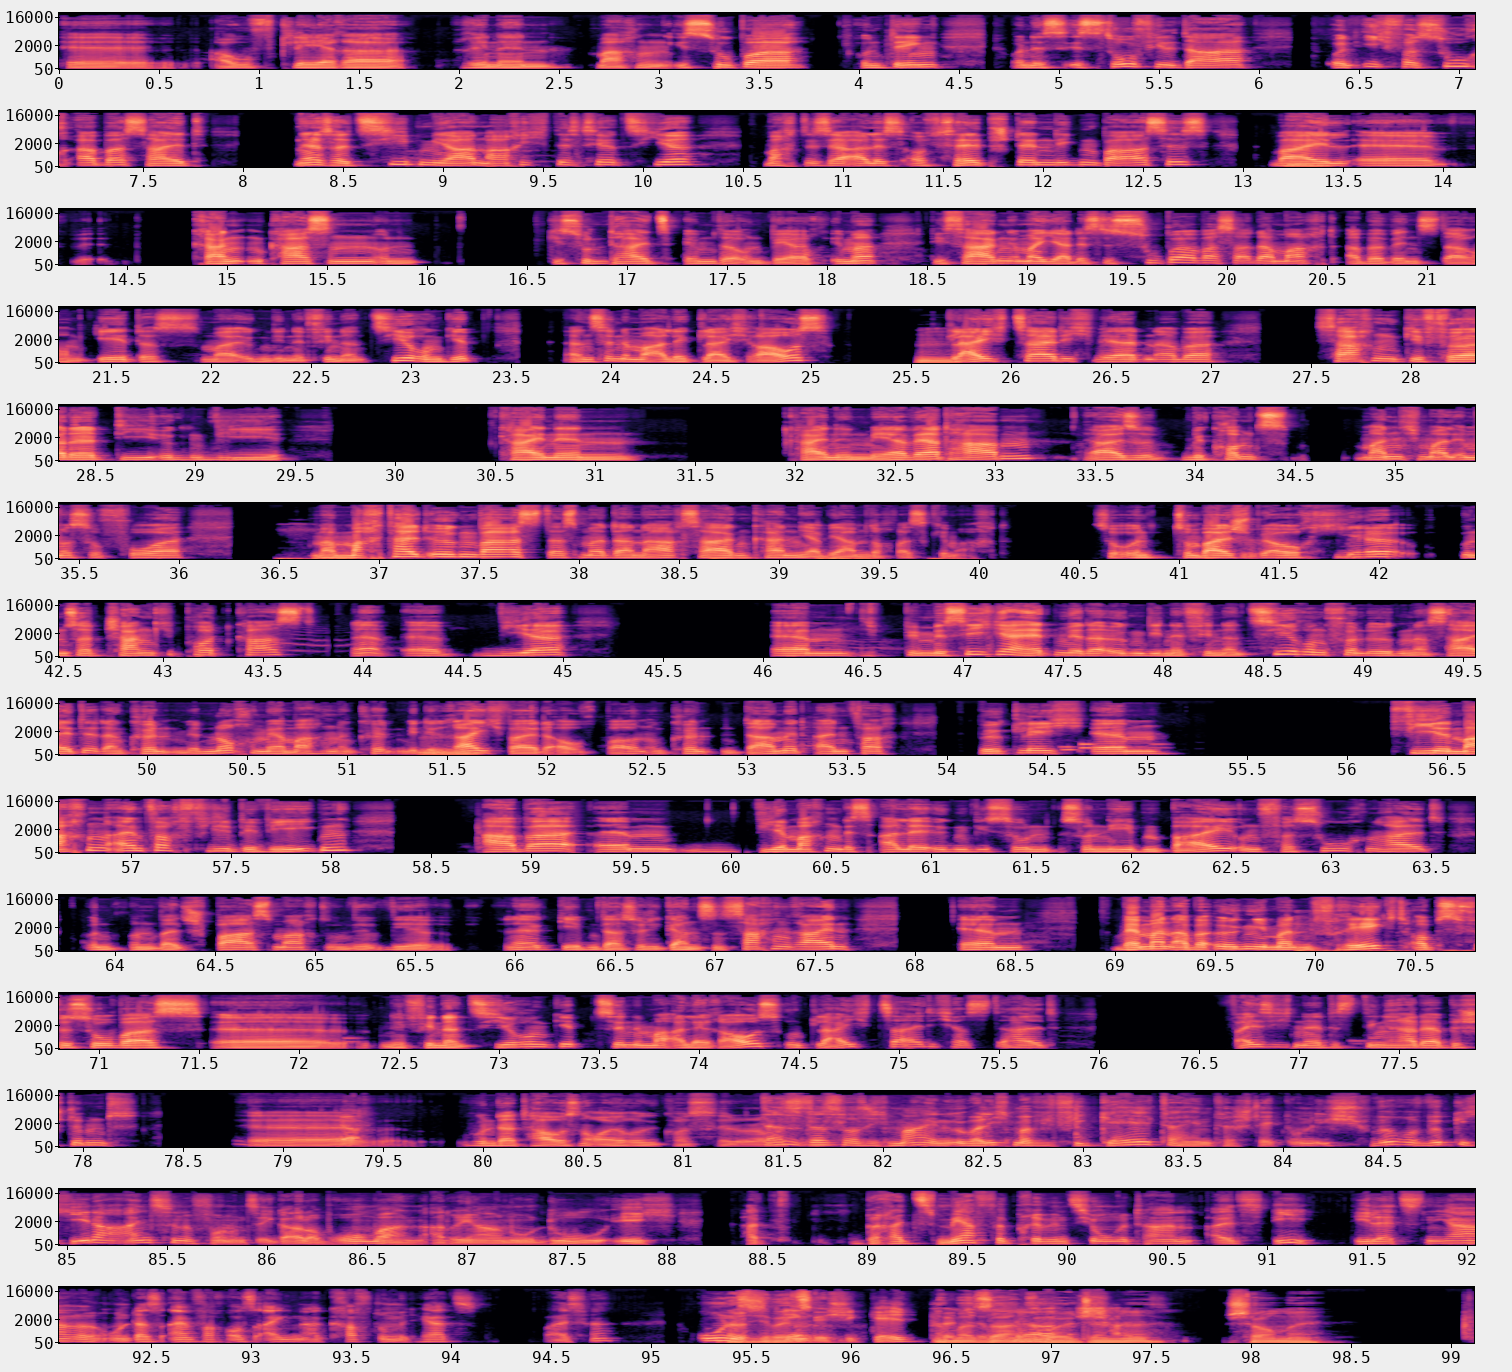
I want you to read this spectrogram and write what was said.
äh, Aufklärerinnen machen, ist super und Ding. Und es ist so viel da. Und ich versuche aber seit, ne, seit sieben Jahren mache ich das jetzt hier, mache das ja alles auf selbstständigen Basis, weil äh, Krankenkassen und Gesundheitsämter und wer auch immer, die sagen immer, ja, das ist super, was er da macht, aber wenn es darum geht, dass es mal irgendwie eine Finanzierung gibt, dann sind immer alle gleich raus. Hm. Gleichzeitig werden aber Sachen gefördert, die irgendwie keinen, keinen Mehrwert haben. Ja, also mir kommt es manchmal immer so vor, man macht halt irgendwas, dass man danach sagen kann, ja, wir haben doch was gemacht. So, und zum Beispiel auch hier unser Chunky-Podcast. Ne, äh, wir, ähm, ich bin mir sicher, hätten wir da irgendwie eine Finanzierung von irgendeiner Seite, dann könnten wir noch mehr machen, dann könnten wir die Mhm. Reichweite aufbauen und könnten damit einfach wirklich ähm, viel machen, einfach viel bewegen. Aber ähm, wir machen das alle irgendwie so, so nebenbei und versuchen halt, und, und weil es Spaß macht und wir, wir ne, geben da so die ganzen Sachen rein. Ähm, wenn man aber irgendjemanden fragt, ob es für sowas äh, eine Finanzierung gibt, sind immer alle raus und gleichzeitig hast du halt, weiß ich nicht, das Ding hat ja bestimmt äh, Ja. 100.000 Euro gekostet oder Das was ist das, was ich meine. Überleg mal, wie viel Geld dahinter steckt. Und ich schwöre wirklich, jeder einzelne von uns, egal ob Roman, Adriano, du, ich, hat bereits mehr für Prävention getan als die, die letzten Jahre. Und das einfach aus eigener Kraft und mit Herz, weißt du? Ohne irgendwelche Geldpötte. nochmal sagen Ja, wollte, ne? Schau mal.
